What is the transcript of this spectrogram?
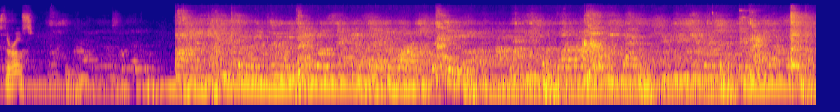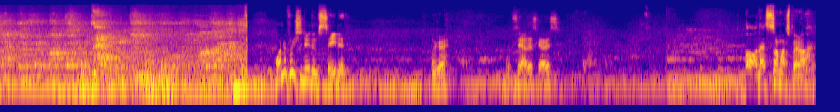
It's the rules. Wonder if we should do them seated. Okay. Let's see how this goes. Oh, that's so much better.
